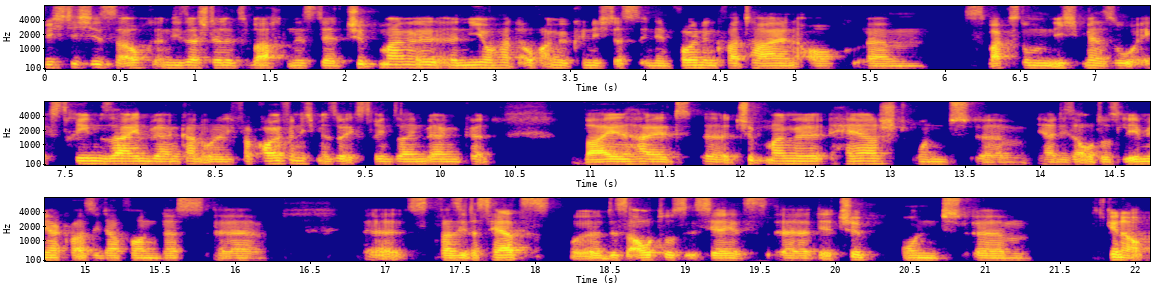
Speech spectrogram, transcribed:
wichtig ist, auch an dieser Stelle zu beachten, ist der Chipmangel. Äh, NIO hat auch angekündigt, dass in den folgenden Quartalen auch ähm, das Wachstum nicht mehr so extrem sein werden kann oder die Verkäufe nicht mehr so extrem sein werden können, weil halt äh, Chipmangel herrscht und ähm, ja, diese Autos leben ja quasi davon, dass äh, äh, quasi das Herz äh, des Autos ist ja jetzt äh, der Chip und ähm, genau.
